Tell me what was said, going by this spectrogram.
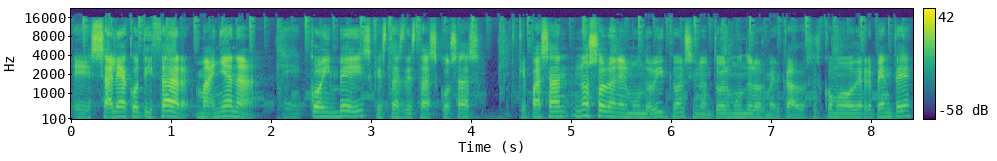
eh, sale a cotizar mañana eh, Coinbase, que estas de estas cosas que pasan no solo en el mundo Bitcoin, sino en todo el mundo de los mercados. Es como de repente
